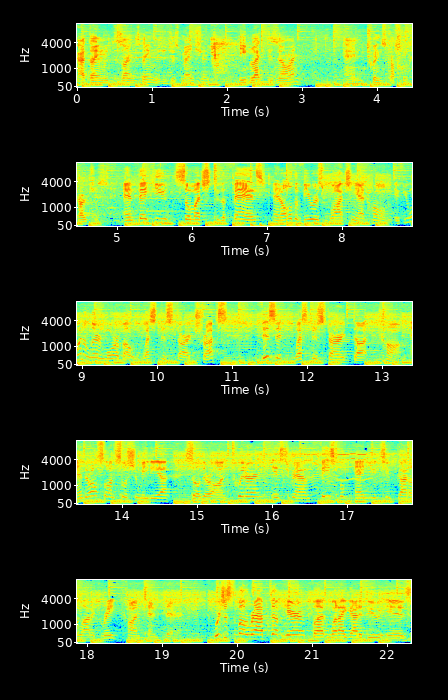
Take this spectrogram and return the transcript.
our Daimler design team, as you just mentioned, E-Black Design and Twins Custom Coaches. And thank you so much to the fans and all the viewers watching at home. If you want to learn more about Western Star trucks, visit westernstar.com. And they're also on social media, so they're on Twitter, Instagram, Facebook, and YouTube. Got a lot of great content there. We're just about wrapped up here, but what I gotta do is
